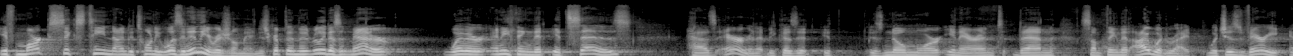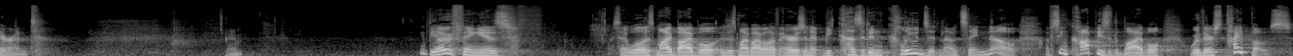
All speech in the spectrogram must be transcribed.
if Mark 16, 9 to 20 wasn't in the original manuscript, then it really doesn't matter whether anything that it says has error in it because it, it is no more inerrant than something that I would write, which is very errant. the other thing is, I say, well, is my Bible, does my Bible have errors in it because it includes it? And I would say, no. I've seen copies of the Bible where there's typos,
